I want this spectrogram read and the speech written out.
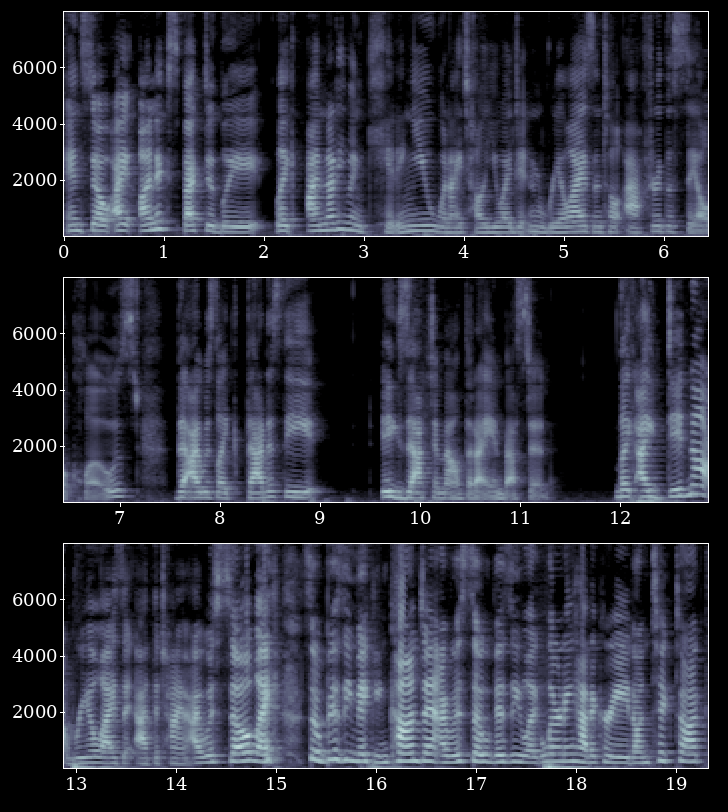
And so I unexpectedly, like, I'm not even kidding you when I tell you I didn't realize until after the sale closed that I was like, that is the exact amount that I invested like I did not realize it at the time. I was so like so busy making content. I was so busy like learning how to create on TikTok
